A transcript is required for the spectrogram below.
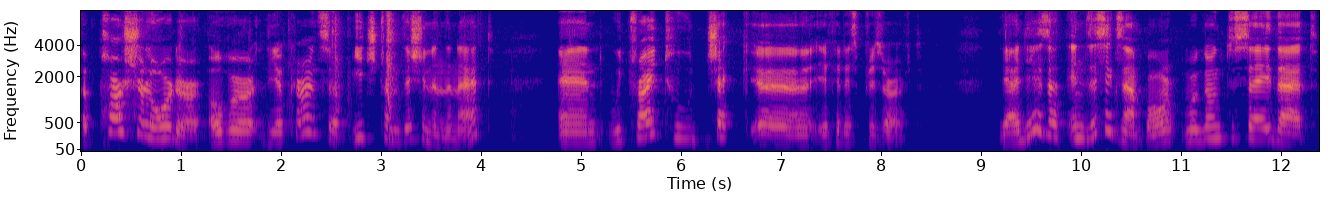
a partial order over the occurrence of each transition in the net and we try to check uh, if it is preserved. The idea is that in this example, we're going to say that,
